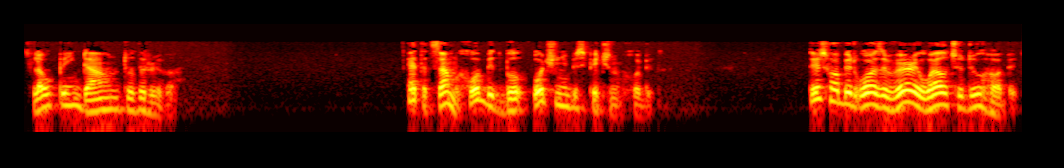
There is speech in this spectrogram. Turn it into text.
Sloping down to the river. Этот самый хоббит был очень обеспеченным хоббитом. This hobbit was a very well-to-do hobbit.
